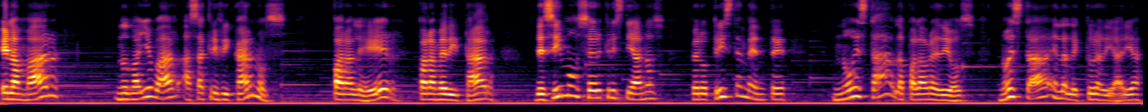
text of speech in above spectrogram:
El amar nos va a llevar a sacrificarnos para leer, para meditar. Decimos ser cristianos, pero tristemente no está la palabra de Dios, no está en la lectura diaria.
